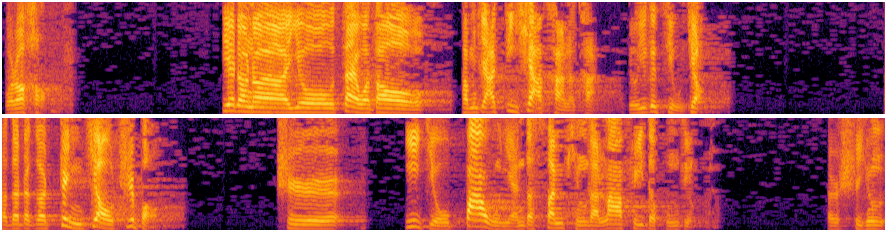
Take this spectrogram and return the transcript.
我说好。接着呢，又带我到他们家地下看了看，有一个酒窖。他的这个镇窖之宝，是一九八五年的三瓶的拉菲的红酒。他说：“师兄，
